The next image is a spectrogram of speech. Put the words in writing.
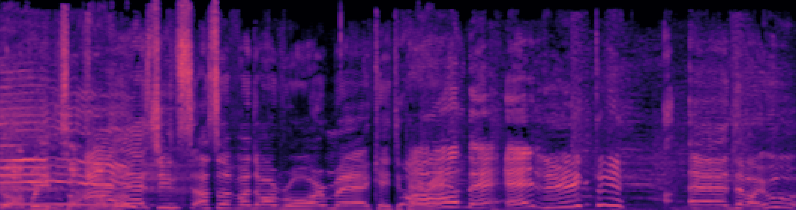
Du altså, Det var Roar med Katy Perry. Ja, det er riktig! Eh, det var jo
